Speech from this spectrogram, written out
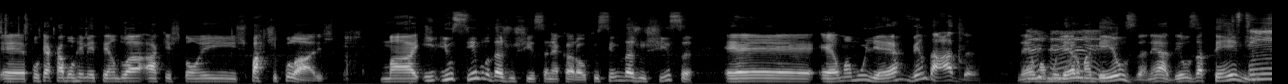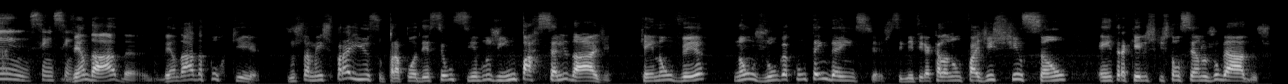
é, porque acabam remetendo a, a questões particulares. Mas, e, e, o símbolo da justiça, né, Carol? Que o símbolo da justiça é, é uma mulher vendada né? Uma uhum. mulher, uma deusa, né? A deusa Temis. Sim, sim, sim. Vendada. Vendada por quê? Justamente para isso, para poder ser um símbolo de imparcialidade. Quem não vê, não julga com tendências. Significa que ela não faz distinção entre aqueles que estão sendo julgados.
